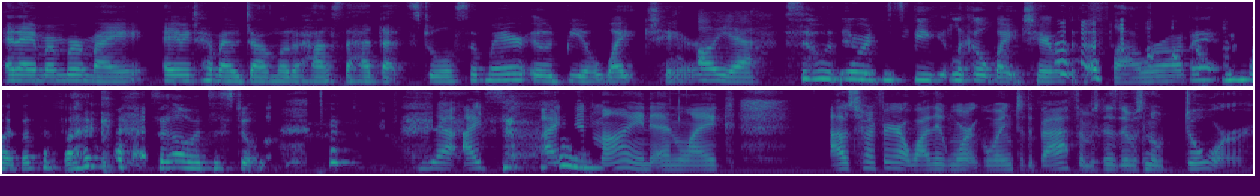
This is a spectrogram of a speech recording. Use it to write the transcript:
and I remember my every time I would download a house that had that stool somewhere, it would be a white chair. Oh yeah. So there would just be like a white chair with like a flower on it. And I'm like, what the fuck? It's like, oh, it's a stool. Yeah, I So- I did mine, and like I was trying to figure out why they weren't going to the bathrooms because there was no door.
